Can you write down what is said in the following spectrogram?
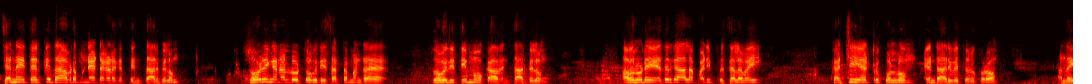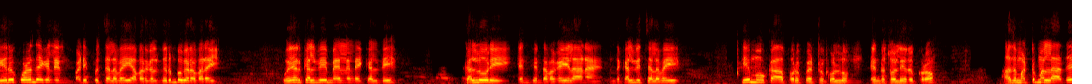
சென்னை தெற்கு திராவிட முன்னேற்ற கழகத்தின் சார்பிலும் சோழிங்கநல்லூர் தொகுதி சட்டமன்ற தொகுதி திமுகவின் சார்பிலும் அவளுடைய எதிர்கால படிப்பு செலவை கட்சி ஏற்றுக்கொள்ளும் என்று அறிவித்திருக்கிறோம். அந்த இரு குழந்தைகளின் படிப்பு செலவை அவர்கள் விரும்புகிற வரை உயர்கல்வி மேல்நிலை கல்வி கல்லூரி என்கின்ற வகையிலான அந்த கல்வி செலவை திமுக பொறுப்பேற்றுக் கொள்ளும் என்று சொல்லியிருக்கிறோம். அது மட்டுமல்லாது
